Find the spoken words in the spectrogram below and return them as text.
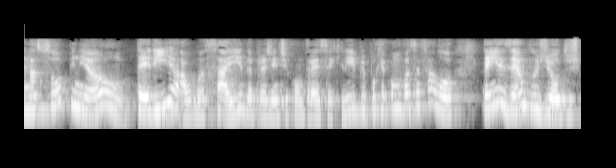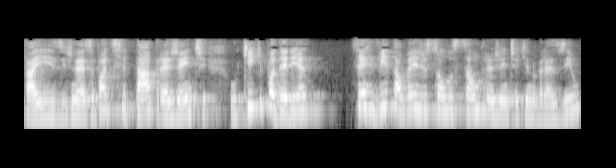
Na sua opinião, teria alguma saída para a gente encontrar esse equilíbrio? Porque, como você falou, tem exemplos de outros países, né? Você pode citar para a gente o que, que poderia servir, talvez, de solução para a gente aqui no Brasil?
